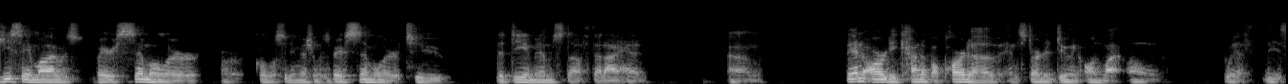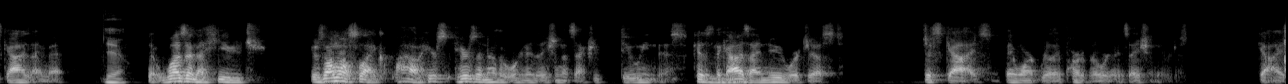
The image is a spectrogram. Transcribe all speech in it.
GCMI was very similar, or Global City Mission was very similar to the DMM stuff that I had um, been already kind of a part of and started doing on my own with these guys I met. Yeah. It wasn't a huge it was almost like, wow, here's here's another organization that's actually doing this. Because mm-hmm. the guys I knew were just just guys. They weren't really part of an organization. They were just guys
